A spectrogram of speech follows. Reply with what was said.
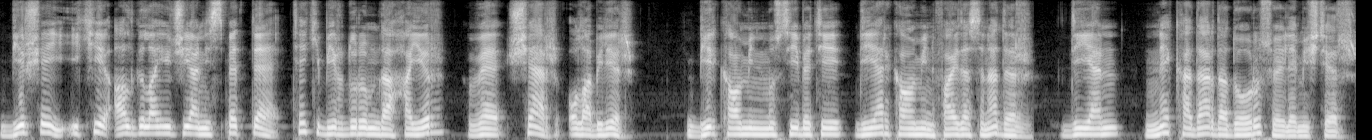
bir şey iki algılayıcıya nispetle tek bir durumda hayır ve şer olabilir. Bir kavmin musibeti diğer kavmin faydasınadır diyen ne kadar da doğru söylemiştir.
